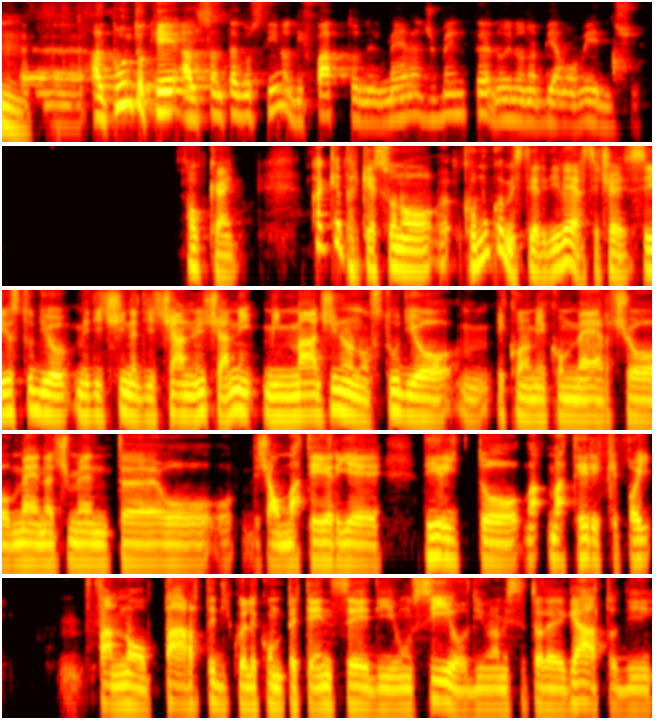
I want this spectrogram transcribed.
Mm. Eh, al punto che al Sant'Agostino di fatto nel management noi non abbiamo medici. Ok. Anche perché sono uhm, comunque mestieri diversi, cioè se io studio medicina 10 anni, 10 anni, mi immagino non studio mh, economia e commercio, management o, o, diciamo materie, diritto, ma materie che poi fanno parte di quelle competenze di un CEO, di un amministratore delegato, di,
